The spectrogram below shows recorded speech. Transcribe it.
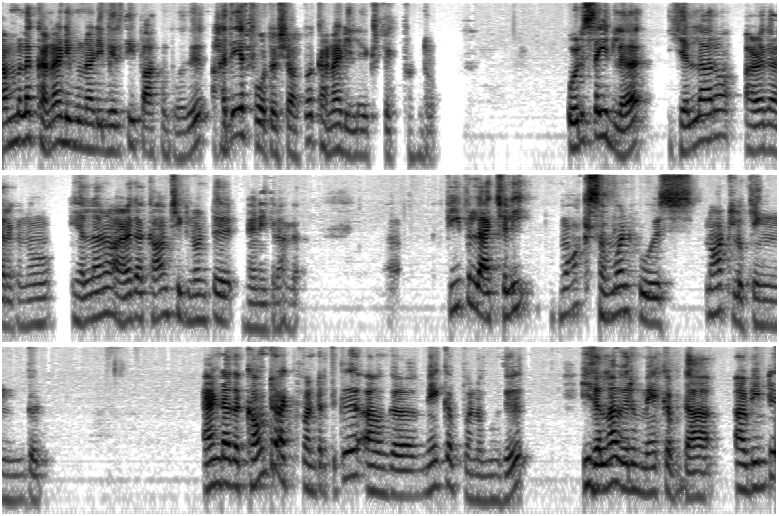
நம்மள கண்ணாடி முன்னாடி நிறுத்தி பார்க்கும்போது அதே ஃபோட்டோஷாப்பை கண்ணாடியில் எக்ஸ்பெக்ட் பண்ணுறோம் ஒரு சைடில் எல்லாரும் அழகா இருக்கணும் எல்லாரும் அழகா காமிச்சிக்கணும்ட்டு நினைக்கிறாங்க. People actually mock someone who is not looking good and அதை கவுண்டராக்ட் பண்றதுக்கு அவங்க மேக்கப் பண்ணும்போது இதெல்லாம் வெறும் மேக்கப்டா அப்படின்ட்டு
